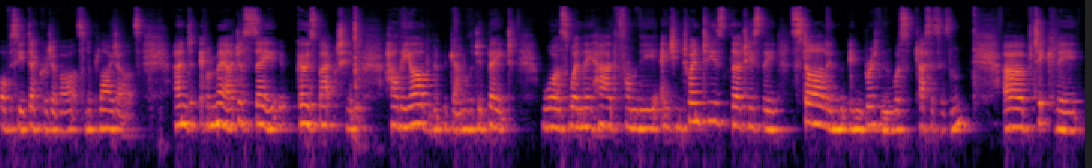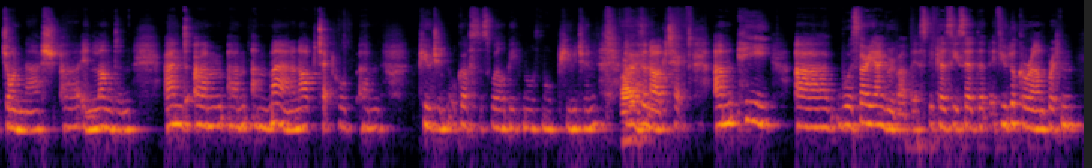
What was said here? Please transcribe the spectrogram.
obviously decorative arts and applied arts. And if I may, I just say it goes back to how the argument began or the debate was when they had from the 1820s, 30s, the style in, in Britain was classicism, uh, particularly John Nash uh, in London, and um, um, a man, an architect called um, Pugin, Augustus Welby Northmore Pugin, uh, who's an architect. Um, he uh, was very angry about this because he said that if you look around Britain,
